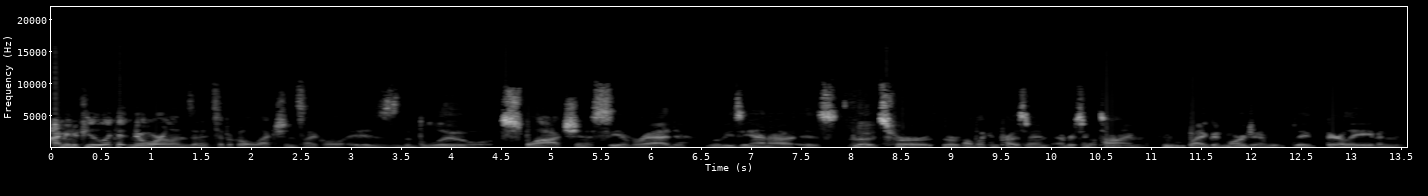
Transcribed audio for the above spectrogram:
I mean, if you look at New Orleans in a typical election cycle, it is the blue splotch in a sea of red. Louisiana is votes for the Republican president every single time by a good margin. They barely even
